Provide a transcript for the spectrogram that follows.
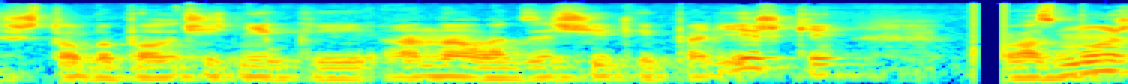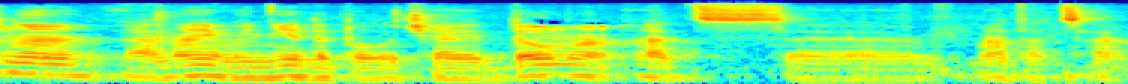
чтобы получить некий аналог защиты и поддержки, возможно, она его недополучает дома от, э, от отца.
